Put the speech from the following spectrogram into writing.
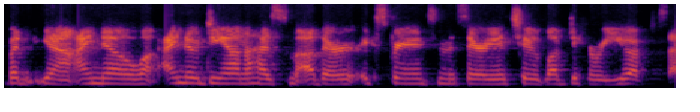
But yeah, I know I know Deanna has some other experience in this area too. Love to hear what you have to say.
